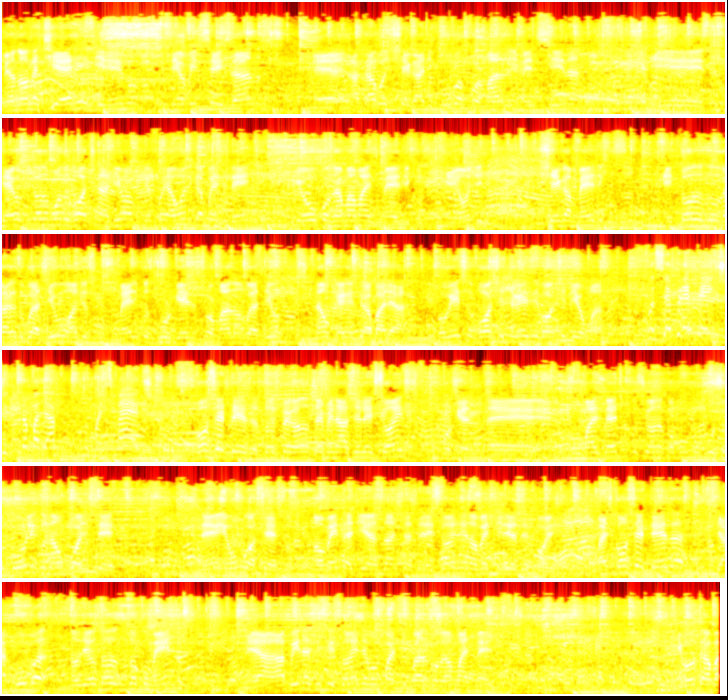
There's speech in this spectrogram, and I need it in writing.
Meu nome é Thierry Diego, tenho 26 anos, é, acabo de chegar de Cuba, formado em medicina e quero que todo mundo vote na Dilma porque foi a única presidente que criou o programa Mais Médicos, onde chega médicos em todos os lugares do Brasil, onde os médicos burgueses formados no Brasil não querem trabalhar. Por isso, vote 13 e vote Dilma. Você pretende trabalhar no Mais Médicos? Com certeza, estou esperando terminar as eleições, porque é, o Mais Médico funciona como um concurso público, não pode ser nenhum processo 90 dias antes das eleições e 90 dias depois. Mas com certeza, se a Cuba nos deu todos os documentos, é, abrindo as inscrições, eu vou participar do programa Mais trabalhar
